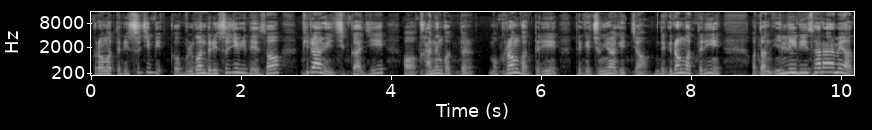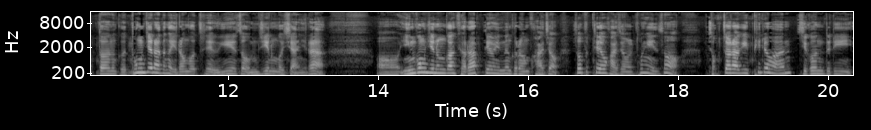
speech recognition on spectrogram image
그런 것들이 수집이 그 물건들이 수집이 돼서 필요한 위치까지 어, 가는 것들 뭐 그런 것들이 되게 중요하겠죠. 근데 그런 것들이 어떤 일일이 사람의 어떤 그 통제라든가 이런 것들에 의해서 움직이는 것이 아니라 어, 인공지능과 결합되어 있는 그런 과정, 소프트웨어 과정을 통해서 적절하게 필요한 직원들이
